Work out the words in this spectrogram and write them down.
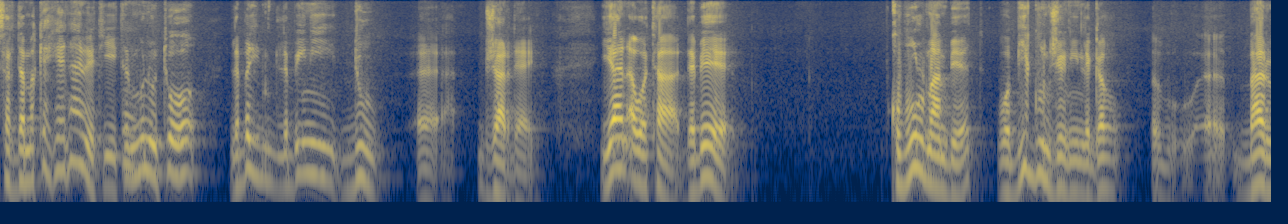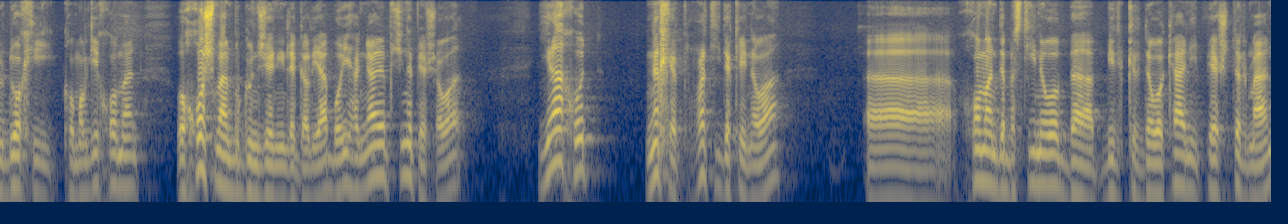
سەردەمەکە هێناوێتی ئیتر من و تۆ لە بینی دوو بژارداین یان ئەوە تا دەبێ قوبولمان بێت و بیگونجێنین لەگەڵ بار و دۆخی کۆمەڵگی خۆمان و خۆشمان بگونجێنین لەگەڵیا بۆی هەنگاوێ بچینە پێشەوە یاخود نەخێر ڕەتی دەکەینەوە خۆمان دەبستینەوە بە بیرکردنەوەکانی پێشترمان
